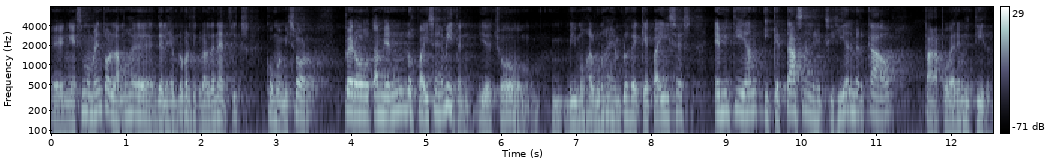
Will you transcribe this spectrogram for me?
En ese momento hablamos de- del ejemplo particular de Netflix como emisor, pero también los países emiten. Y de hecho vimos algunos ejemplos de qué países emitían y qué tasas les exigía el mercado para poder emitir.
